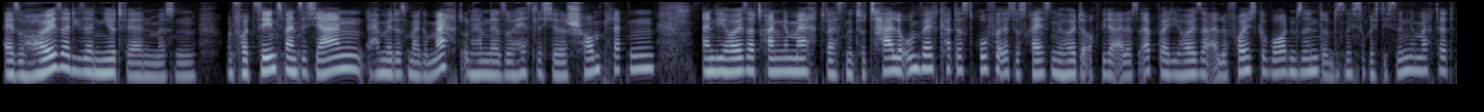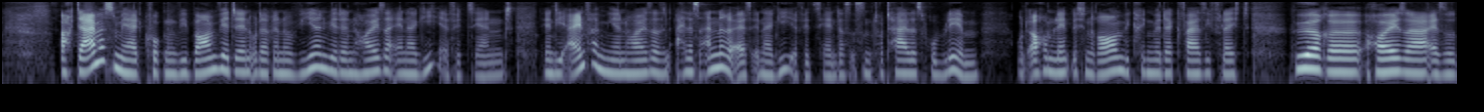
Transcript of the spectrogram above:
Also Häuser, die saniert werden müssen. Und vor 10, 20 Jahren haben wir das mal gemacht und haben da so hässliche Schaumplatten an die Häuser dran gemacht, was eine totale Umweltkatastrophe ist. Das reißen wir heute auch wieder alles ab, weil die Häuser alle feucht geworden sind und es nicht so richtig Sinn gemacht hat. Auch da müssen wir halt gucken, wie bauen wir denn oder renovieren wir denn Häuser energieeffizient? Denn die Einfamilienhäuser sind alles andere als energieeffizient. Das ist ein totales Problem. Und auch im ländlichen Raum, wie kriegen wir da quasi vielleicht höhere Häuser, also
